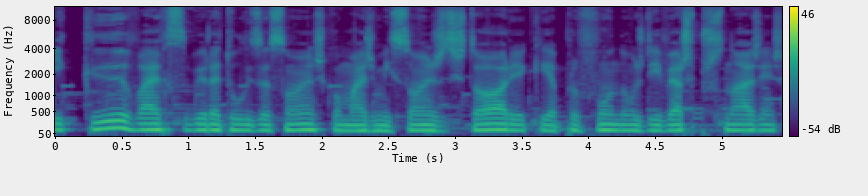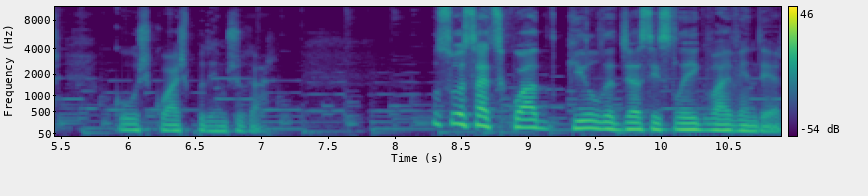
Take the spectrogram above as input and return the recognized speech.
e que vai receber atualizações com mais missões de história que aprofundam os diversos personagens com os quais podemos jogar. O Suicide Squad Kill da Justice League vai vender.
